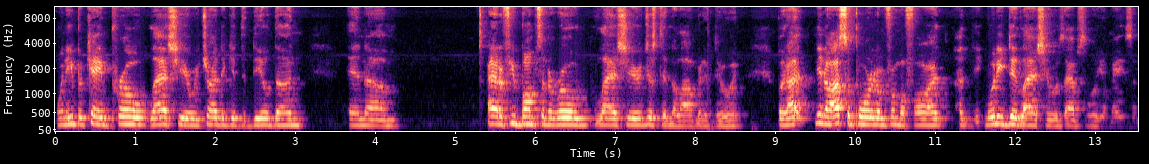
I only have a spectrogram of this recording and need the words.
when he became pro last year, we tried to get the deal done, and um, I had a few bumps in the road last year. It just didn't allow me to do it. But I, you know, I supported him from afar. I, I, what he did last year was absolutely amazing.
